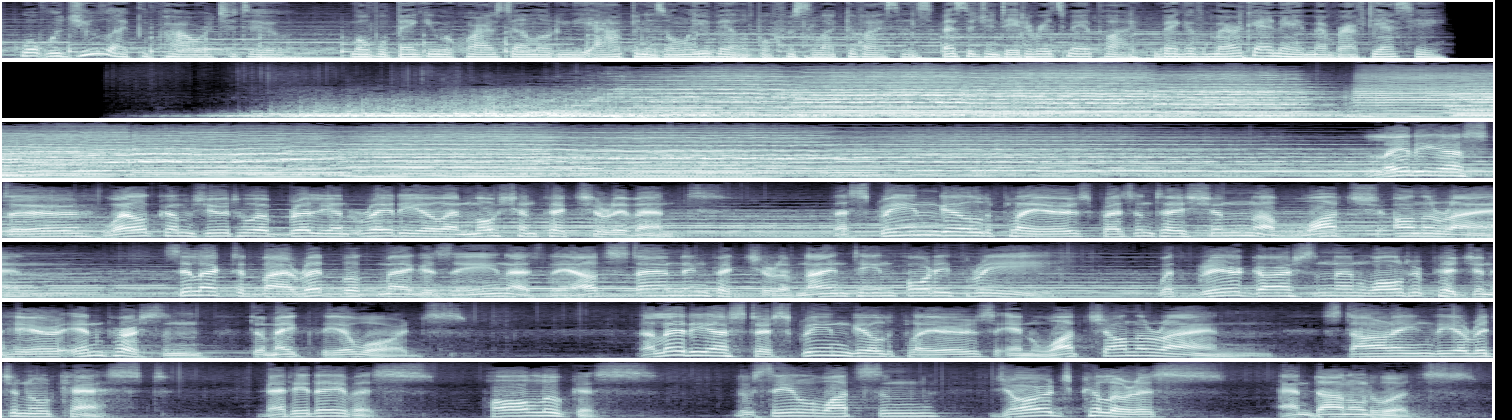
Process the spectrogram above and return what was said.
What would you like the power to do? Mobile banking requires downloading the app and is only available for select devices. Message and data rates may apply. Bank of America and a member FDIC. Lady Esther welcomes you to a brilliant radio and motion picture event. The Screen Guild Players presentation of Watch on the Rhine, selected by Redbook magazine as the outstanding picture of 1943, with Greer Garson and Walter Pidgeon here in person to make the awards. The Lady Esther Screen Guild Players in Watch on the Rhine, starring the original cast Bette Davis, Paul Lukas, Lucile Watson, George Coulouris, and Donald Woods.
